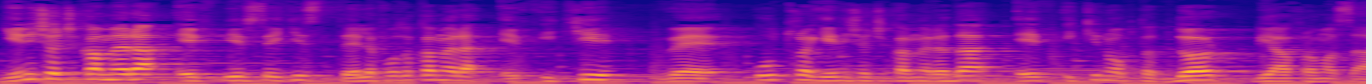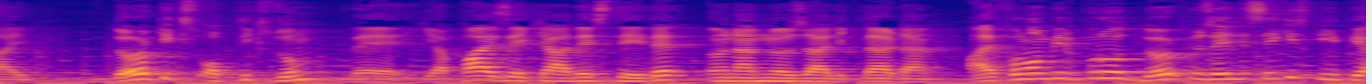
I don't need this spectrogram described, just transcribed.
Geniş açı kamera f1.8, telefoto kamera f2 ve ultra geniş açı kamerada f2.4 diyaframa sahip. 4x optik zoom ve yapay zeka desteği de önemli özelliklerden. iPhone 11 Pro 458 ppi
